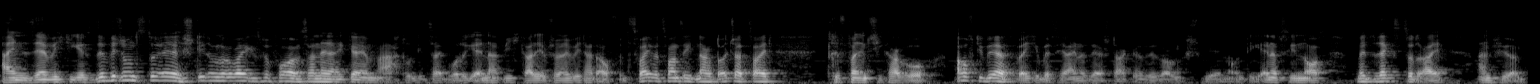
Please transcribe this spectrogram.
Ein sehr wichtiges Divisionsduell steht unserer Vikings bevor im Sunday Night Game. Achtung, die Zeit wurde geändert, wie ich gerade eben schon erwähnt hatte, auf 2.20 Uhr nach deutscher Zeit trifft man in Chicago auf die Bears, welche bisher eine sehr starke Saison spielen und die NFC North mit 6 zu 3 anführen.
